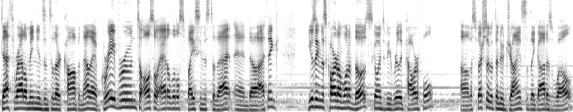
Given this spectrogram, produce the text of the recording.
Deathrattle minions into their comp, and now they have Grave Rune to also add a little spiciness to that, and uh, I think using this card on one of those is going to be really powerful, um, especially with the new Giants that they got as well.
